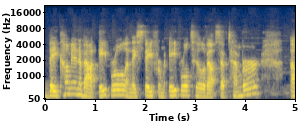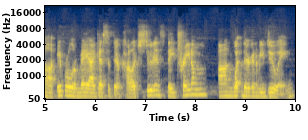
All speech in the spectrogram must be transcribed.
they come in about April and they stay from April till about September, uh, April or May, I guess, if they're college students. They train them on what they're going to be doing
